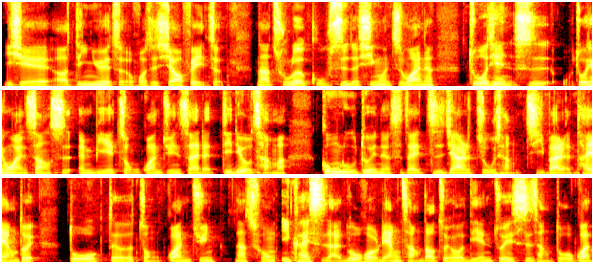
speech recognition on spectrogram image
一些呃订阅者或是消费者。那除了股市的新闻之外呢，昨天是昨天晚上是 NBA 总冠军赛的第六场嘛，公路队呢是在自家的主场击败了太阳队。夺得总冠军，那从一开始来落后两场，到最后连追四场夺冠，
